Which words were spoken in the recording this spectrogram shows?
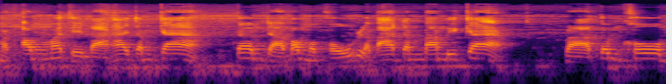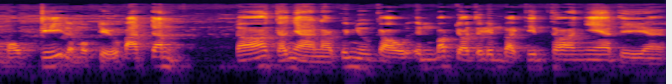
mật ong thì là 200k tôm trà bông một hũ là 330k và tôm khô 1 kg là 1 triệu 300 đó cả nhà nào có nhu cầu inbox cho Tiểu Linh và Kim Thoa nha thì à,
